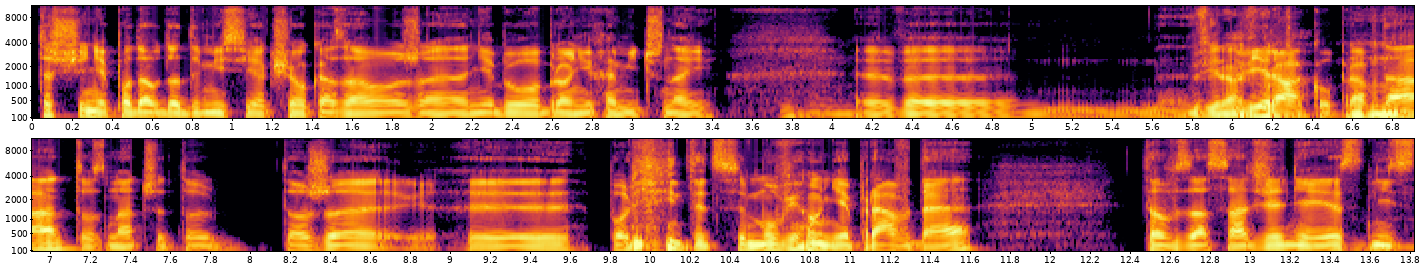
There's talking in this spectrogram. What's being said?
też się nie podał do dymisji, jak się okazało, że nie było broni chemicznej w, W Iraku, w Iraku tak. prawda? To znaczy to, to że y, politycy mówią nieprawdę, to w zasadzie nie jest nic,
